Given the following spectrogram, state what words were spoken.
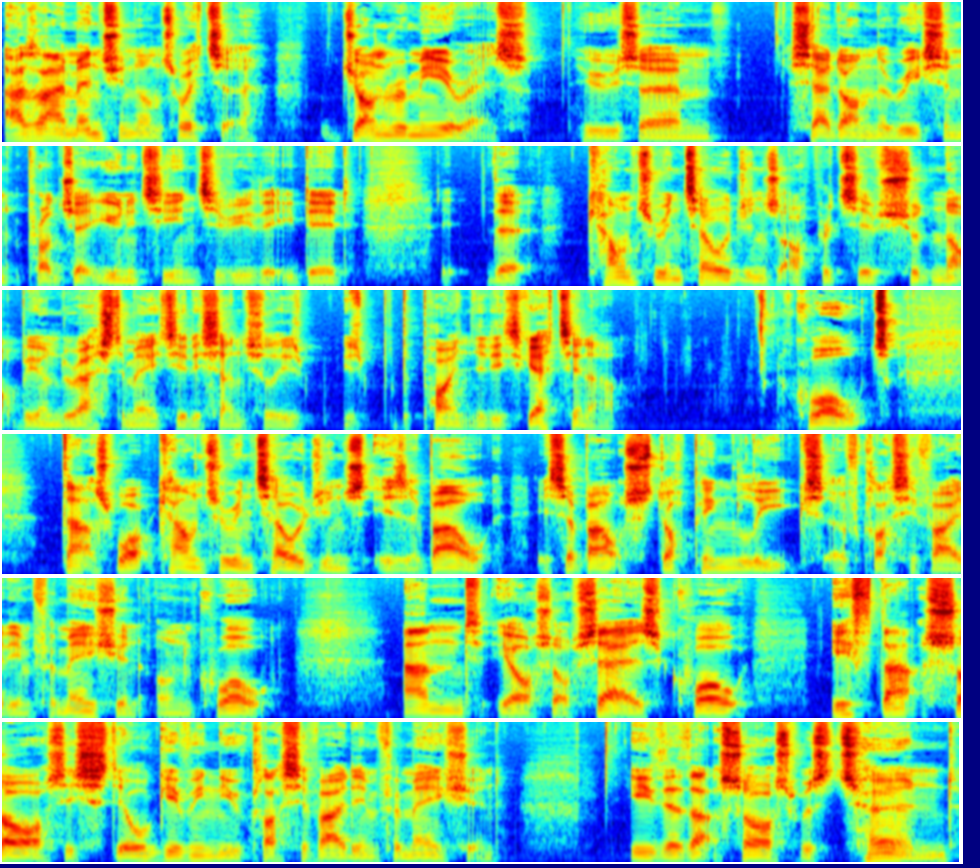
as I mentioned on Twitter, John Ramirez, who's um, said on the recent Project Unity interview that he did that counterintelligence operatives should not be underestimated, essentially, is, is the point that he's getting at. Quote, that's what counterintelligence is about. It's about stopping leaks of classified information, unquote. And he also says, quote, if that source is still giving you classified information, either that source was turned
